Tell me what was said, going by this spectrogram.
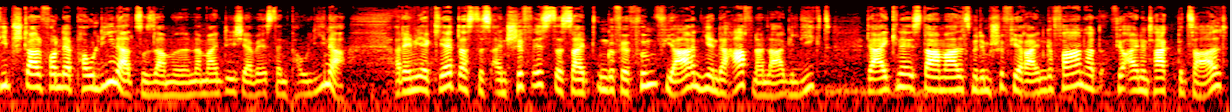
Diebstahl von der Paulina zusammen. Und dann meinte ich, ja, wer ist denn Paulina? Hat er mir erklärt, dass das ein Schiff ist, das seit ungefähr fünf Jahren hier in der Hafenanlage liegt. Der Eigner ist damals mit dem Schiff hier reingefahren, hat für einen Tag bezahlt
